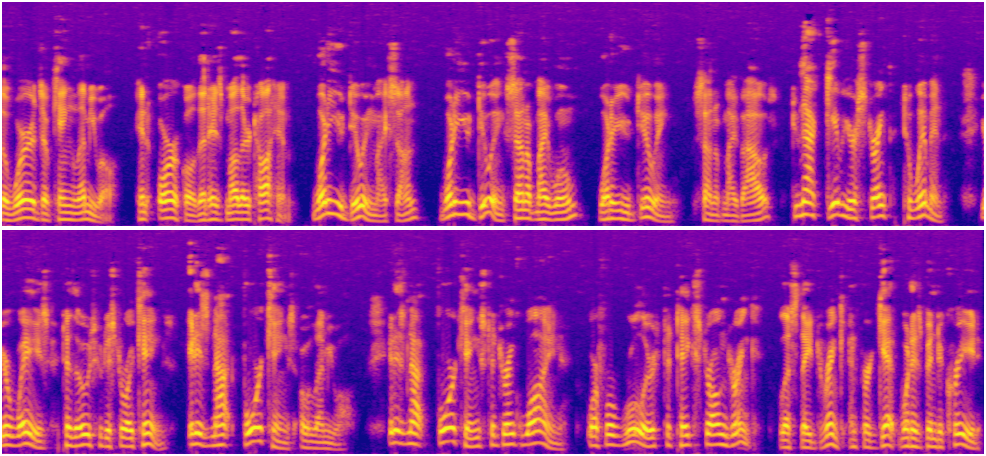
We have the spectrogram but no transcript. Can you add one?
The words of King Lemuel, an oracle that his mother taught him. What are you doing, my son? What are you doing, son of my womb? What are you doing, son of my vows? Do not give your strength to women, your ways to those who destroy kings. It is not for kings, O Lemuel. It is not for kings to drink wine, or for rulers to take strong drink, lest they drink and forget what has been decreed,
